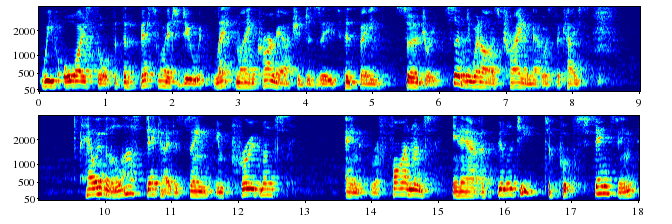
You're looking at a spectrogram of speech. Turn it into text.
we've always thought that the best way to deal with left main coronary artery disease has been surgery. Certainly, when I was training, that was the case. However, the last decade has seen improvements and refinements in our ability to put stents in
